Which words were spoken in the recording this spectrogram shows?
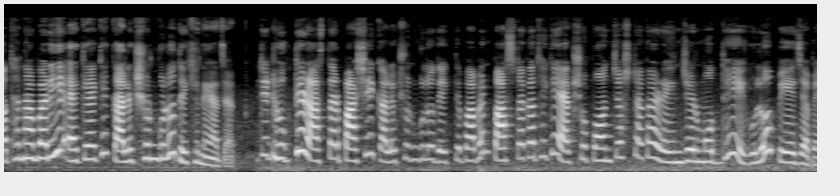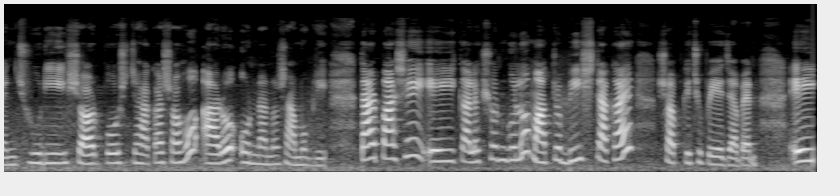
কথা না বাড়িয়ে একে একে কালেকশনগুলো দেখে নেওয়া যাক। এটি ঢুকতে রাস্তার পাশেই কালেকশনগুলো দেখতে পাবেন। পাঁচ টাকা থেকে একশো পঞ্চাশ টাকা রেঞ্জের মধ্যে এগুলো পেয়ে যাবেন। ঝুড়ি সরপোষ ঝাঁকা সহ আরও অন্যান্য সামগ্রী। তার পাশেই এই কালেকশনগুলো মাত্র বিশ টাকায় সব কিছু পেয়ে যাবেন। এই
